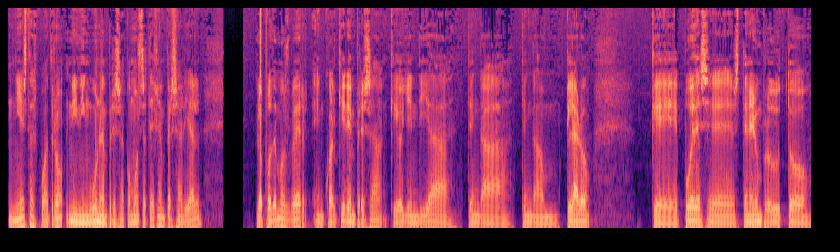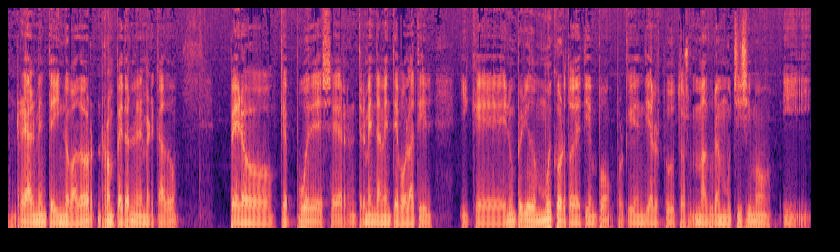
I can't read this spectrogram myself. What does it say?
ni estas cuatro ni ninguna empresa como estrategia empresarial lo podemos ver en cualquier empresa que hoy en día tenga, tenga claro que puedes tener un producto realmente innovador, rompedor en el mercado, pero que puede ser tremendamente volátil y que en un periodo muy corto de tiempo, porque hoy en día los productos maduran muchísimo y,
